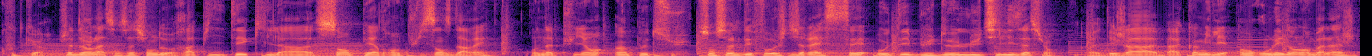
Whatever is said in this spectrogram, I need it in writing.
coup de cœur. J'adore la sensation de rapidité qu'il a sans perdre en puissance d'arrêt, en appuyant un peu dessus. Son seul défaut, je dirais, c'est au début de l'utilisation. Euh, déjà, bah, comme il est enroulé dans l'emballage,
